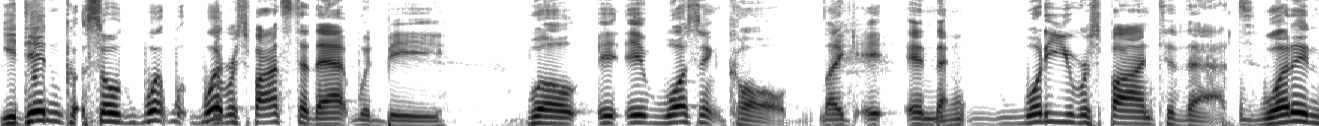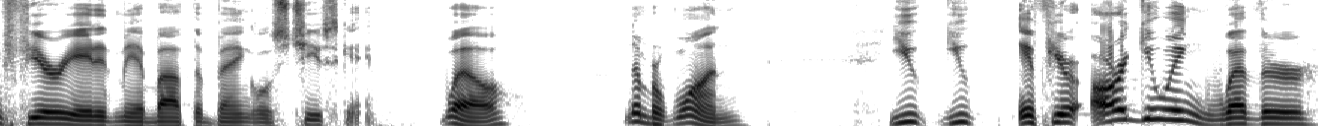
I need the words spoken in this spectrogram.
you didn't so what what the response to that would be, well, it, it wasn't called. Like, it, and that, what do you respond to that? What infuriated me about the Bengals Chiefs game? Well, number one, you you if you're arguing whether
